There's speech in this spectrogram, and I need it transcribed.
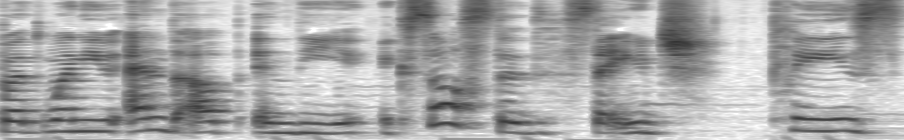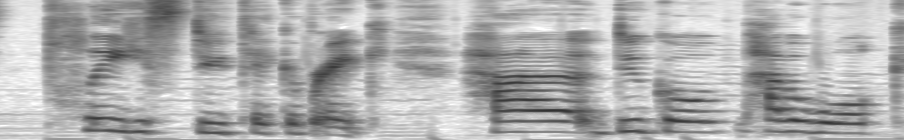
But when you end up in the exhausted stage, please, please do take a break. Ha- do go have a walk,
